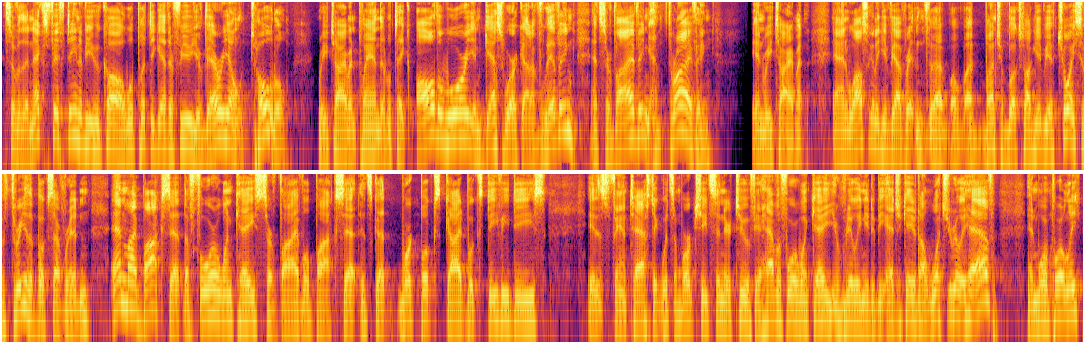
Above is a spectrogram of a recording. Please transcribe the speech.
So for the next 15 of you who call, we'll put together for you your very own total retirement plan that'll take all the worry and guesswork out of living and surviving and thriving in retirement. And we're also going to give you, I've written uh, a bunch of books, but I'll give you a choice of three of the books I've written and my box set, the 401k Survival Box Set. It's got workbooks, guidebooks, DVDs. It is fantastic with some worksheets in there too. If you have a 401k, you really need to be educated on what you really have and more importantly,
